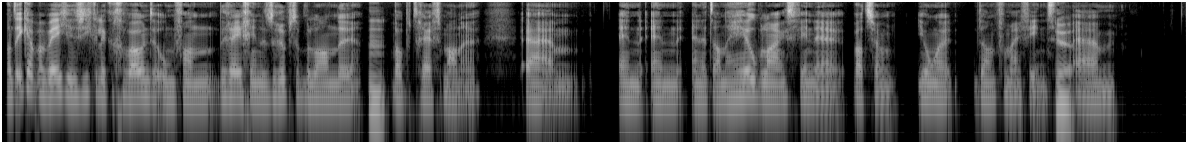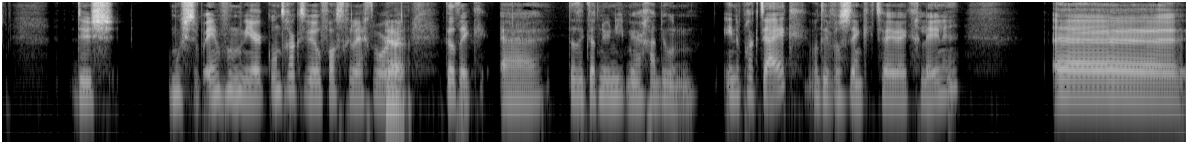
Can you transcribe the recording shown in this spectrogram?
Want ik heb een beetje een ziekelijke gewoonte om van de regen in de drup te belanden wat betreft mannen. Ehm, en, en, en het dan heel belangrijk vinden wat zo'n jongen dan van mij vindt. Ja. Ehm, dus moest op een of andere manier contractueel vastgelegd worden Ja. dat, ik, eh, dat ik dat nu niet meer ga doen. In de praktijk, want dit was denk ik twee weken geleden, eh,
